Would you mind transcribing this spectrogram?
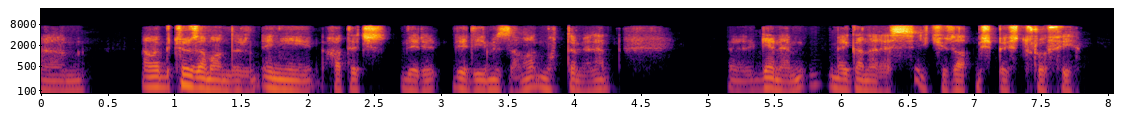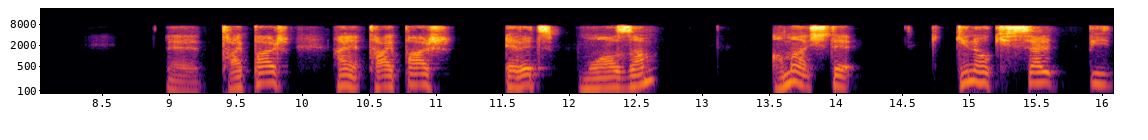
Ee, ama bütün zamanların en iyi hateçleri dediğimiz zaman muhtemelen gene Megane RS 265 trofi. E, Type hani Type R evet muazzam ama işte gene o kişisel bir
